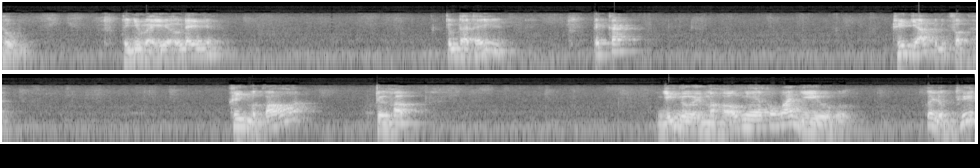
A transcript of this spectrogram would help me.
Thủ thì như vậy ở đây đó, chúng ta thấy cái cách thuyết giáo của đức phật khi mà có trường hợp những người mà họ nghe có quá nhiều cái luận thuyết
